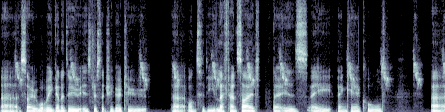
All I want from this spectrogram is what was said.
Uh, so what we're going to do is just literally go to uh, onto the left hand side. There is a thing here called uh,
